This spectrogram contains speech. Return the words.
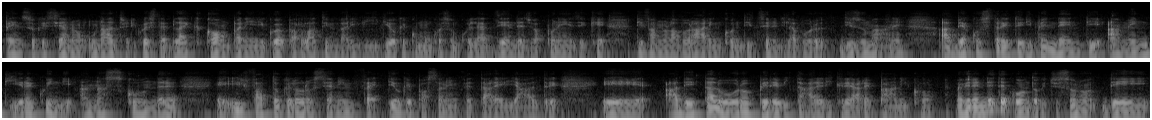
penso che siano un'altra di queste black company di cui ho parlato in vari video che comunque sono quelle aziende giapponesi che ti fanno lavorare in condizioni di lavoro disumane abbia costretto i dipendenti a mentire quindi a nascondere eh, il fatto che loro siano infetti o che possano infettare gli altri e a detta loro per evitare di creare panico. Ma vi rendete conto che ci sono dei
